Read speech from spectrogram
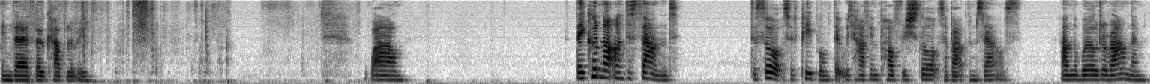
in their vocabulary. Wow. They could not understand the thoughts of people that would have impoverished thoughts about themselves and the world around them.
